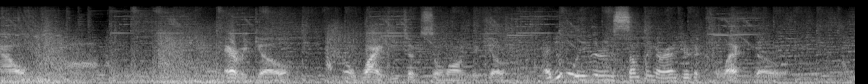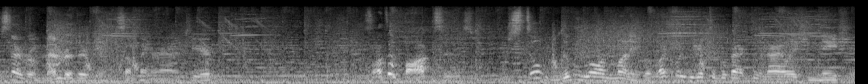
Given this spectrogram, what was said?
Ow. There we go. Oh, why he took so long to kill. I do believe there is something around here to collect, though. At least I remember there being something around here. There's lots of boxes. We're still really low on money, but luckily we get to go back to Annihilation Nation.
